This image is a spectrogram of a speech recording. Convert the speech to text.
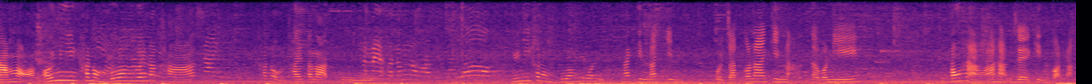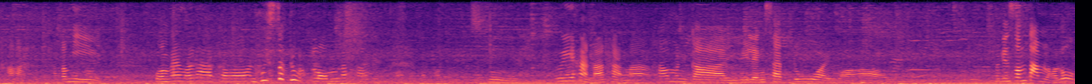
น้ำเหรอเอ้ยมีขนมเบื้องด้วยนะคะ ขนมไทยตลาดภูทำไมเขาต้องรอถึงรอบไม่มีขนมเบื้องด้วย น่ากินน่ากินก๋วยจั๊บก็น่ากินนะแต่วันนี้ต้องหาอาหารเจกินก่อนนะคะแล้วก็มีครัวแม่วราพรหุยสะดุดล้มนะคะนี่อุ้ยอาหารน่าทานมากข้าวมันไก่มีเล้งแซ่บด้วย ว้าวมา กินส้มตำเหรอลูก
